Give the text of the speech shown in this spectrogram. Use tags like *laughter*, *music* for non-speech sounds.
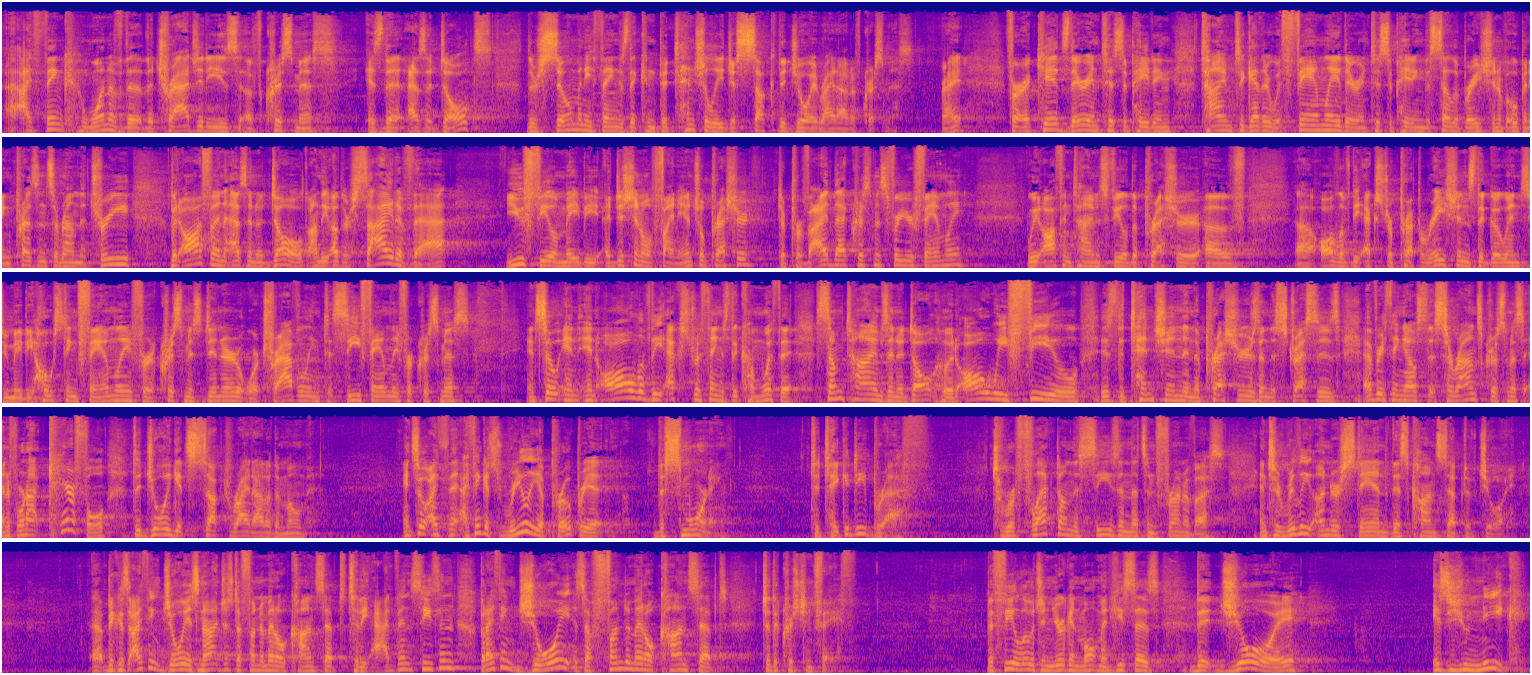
I think one of the, the tragedies of Christmas is that as adults, there's so many things that can potentially just suck the joy right out of Christmas, right? For our kids, they're anticipating time together with family. They're anticipating the celebration of opening presents around the tree. But often, as an adult, on the other side of that, you feel maybe additional financial pressure to provide that Christmas for your family. We oftentimes feel the pressure of uh, all of the extra preparations that go into maybe hosting family for a Christmas dinner or traveling to see family for Christmas. And so, in, in all of the extra things that come with it, sometimes in adulthood, all we feel is the tension and the pressures and the stresses, everything else that surrounds Christmas. And if we're not careful, the joy gets sucked right out of the moment. And so, I, th- I think it's really appropriate this morning to take a deep breath to reflect on the season that's in front of us and to really understand this concept of joy. Uh, because I think joy is not just a fundamental concept to the Advent season, but I think joy is a fundamental concept to the Christian faith. The theologian Jurgen Moltmann, he says that joy is unique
